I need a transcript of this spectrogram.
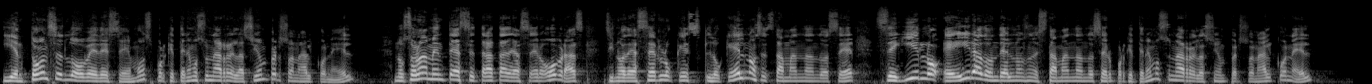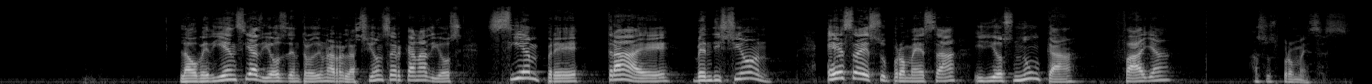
y entonces lo obedecemos porque tenemos una relación personal con Él. No solamente se trata de hacer obras, sino de hacer lo que es lo que Él nos está mandando a hacer, seguirlo e ir a donde Él nos está mandando a hacer, porque tenemos una relación personal con Él. La obediencia a Dios dentro de una relación cercana a Dios siempre trae bendición. Esa es su promesa y Dios nunca falla a sus promesas.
